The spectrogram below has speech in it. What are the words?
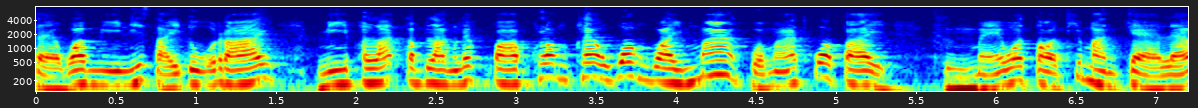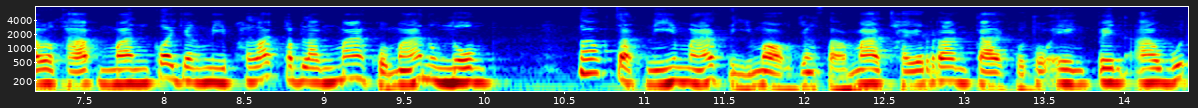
แต่ว่ามีนิสัยดุร้าย มีพละกำลังและความคล่องแคล่วว่องไวมากกว่าม้าทั่วไป ถึงแม้ว่าตอนที่มันแก่แล้วครับ มันก็ยังมีพละกำลังมากกว่าม้าหนุ่มๆ นอกจากนี้ม้าสีหมอกยังสามารถใช้ร่างกายของตัวเองเป็นอาวุธ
